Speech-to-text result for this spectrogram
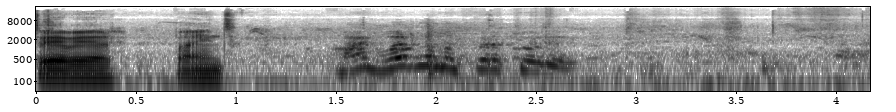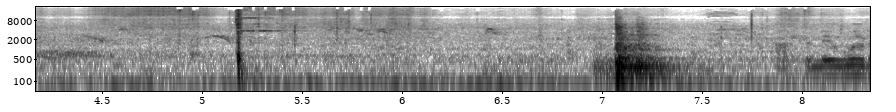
ते यार पाहिजे माग परत वर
